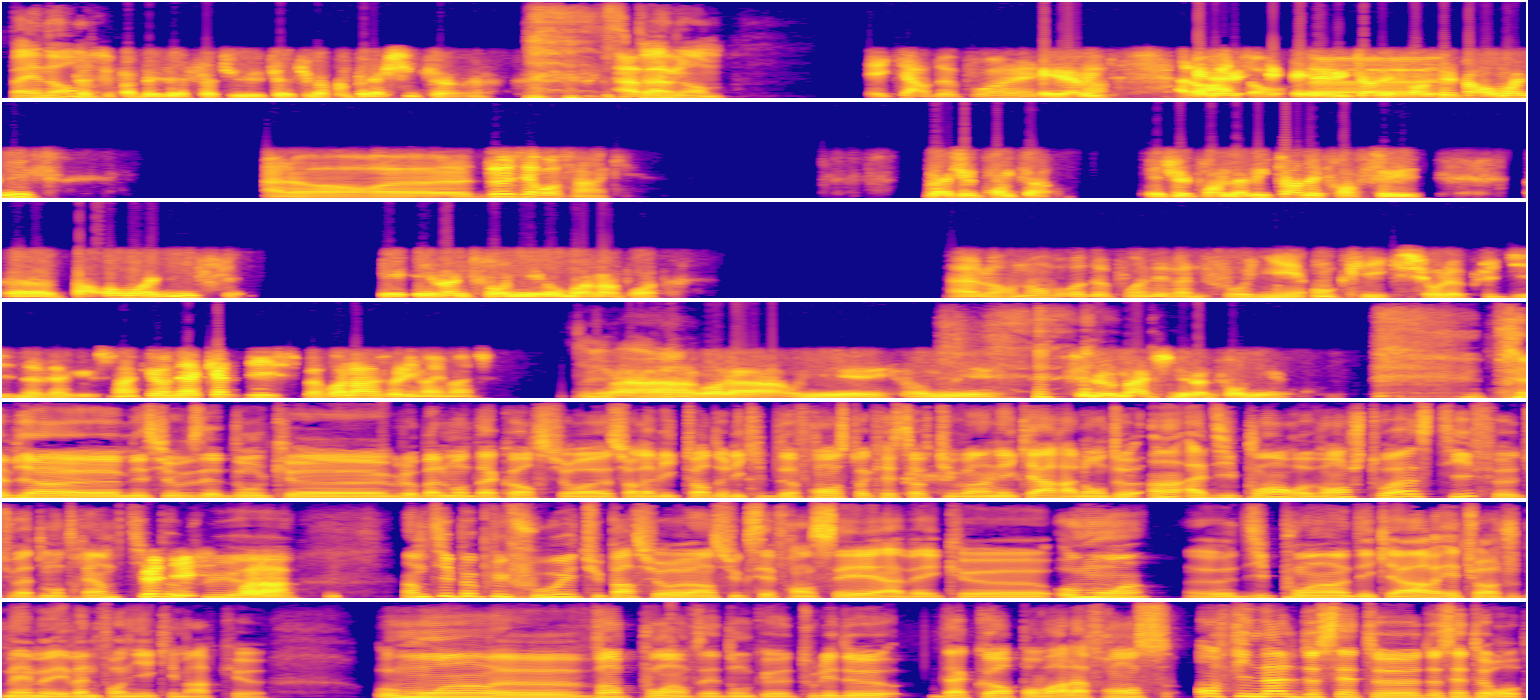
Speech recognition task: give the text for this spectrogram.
Pas énorme. C'est pas baiser, ça. Tu, tu, tu m'as coupé la chic. C'est Ah pas bah oui. énorme. Écart de points. Et c'est la, ça. vic- Alors, et la- attends, et la victoire des euh, Français par au moins 10 Alors, euh, 2-0-5. bah, Je vais prendre ça. Et je vais prendre la victoire des Français euh, par au moins 10 et Evan Fournier au moins 20 points. Alors, nombre de points d'Evan Fournier, on clique sur le plus de 19,5 et on est à 4-10. Bah voilà, joli my match. Ah, voilà, on y est, on y est. C'est le match d'Evan Fournier. Très bien, euh, messieurs, vous êtes donc euh, globalement d'accord sur, euh, sur la victoire de l'équipe de France. Toi, Christophe, tu vois un écart allant de 1 à 10 points. En revanche, toi, Steve, tu vas te montrer un petit, Plus peu 10, plus, euh, voilà. un petit peu plus fou et tu pars sur un succès français avec euh, au moins 10 points d'écart. Et tu rajoutes même Evan Fournier qui marque euh, au moins euh, 20 points. Vous êtes donc euh, tous les deux d'accord pour voir la France en finale de, cette, euh, de cet euro.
